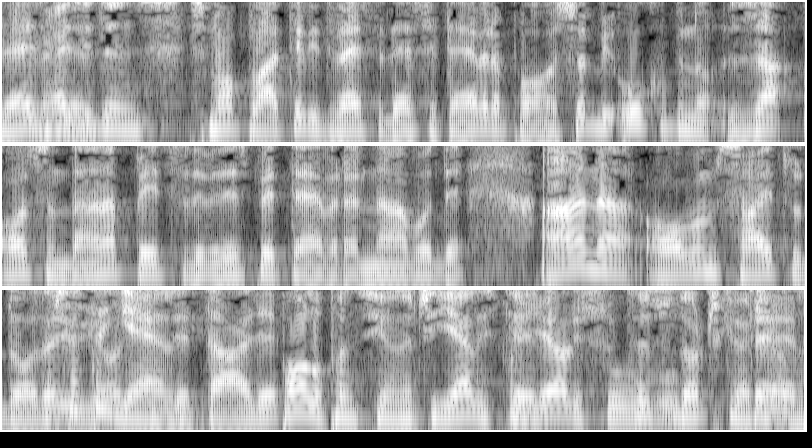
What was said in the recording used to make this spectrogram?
Residence, Residence. smo platili 210 evra po osobi, ukupno za 8 dana 595 evra navode. A na ovom sajtu dodaju još jeli? detalje. Polupansion, znači jeli ste Jeli su, to su doručki večer.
